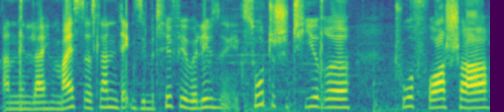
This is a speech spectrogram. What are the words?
An den Leichen Meister des Landes entdecken sie mit Hilfe Überlebens exotische Tiere, Naturforscher,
